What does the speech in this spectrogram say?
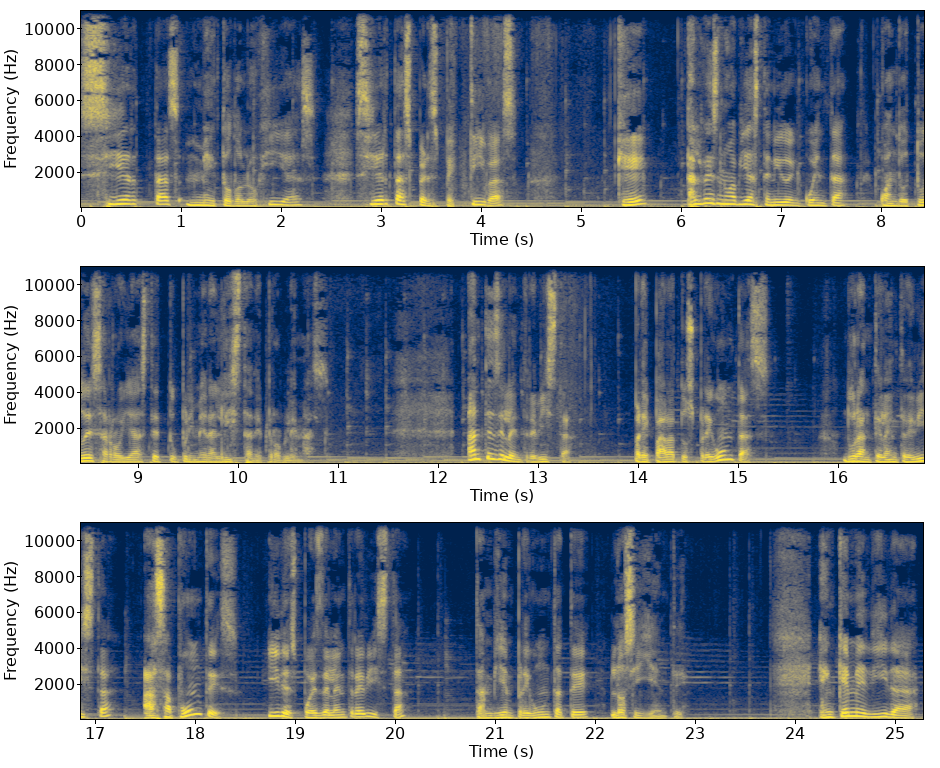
ciertas metodologías, ciertas perspectivas que tal vez no habías tenido en cuenta cuando tú desarrollaste tu primera lista de problemas. Antes de la entrevista, prepara tus preguntas. Durante la entrevista, haz apuntes. Y después de la entrevista, también pregúntate lo siguiente. ¿En qué medida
